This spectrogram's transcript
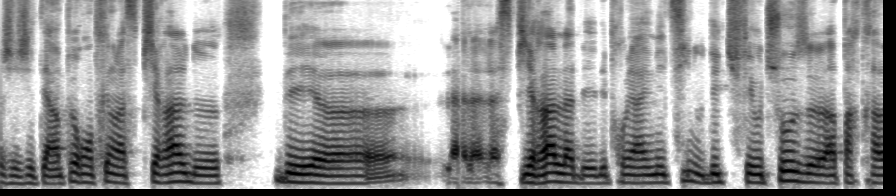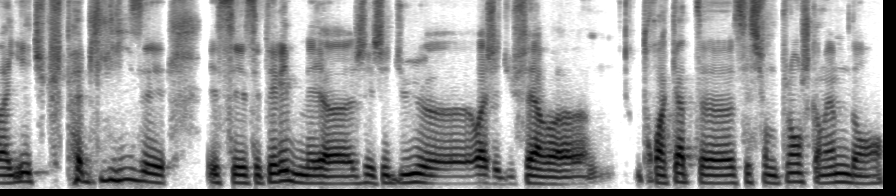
J'étais un peu rentré dans la spirale de des la, spirale des, premières années de médecine où dès que tu fais autre chose à part travailler, tu culpabilises et, et c'est terrible. Mais j'ai dû j'ai dû faire trois quatre sessions de planche quand même dans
